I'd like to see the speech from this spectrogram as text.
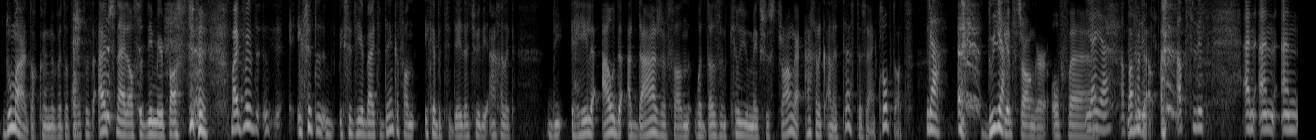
Doe maar, dan kunnen we dat altijd uitsnijden als het niet meer past. maar ik, vind, ik, zit, ik zit hierbij te denken van, ik heb het idee dat jullie eigenlijk die hele oude adage van what doesn't kill you makes you stronger eigenlijk aan het testen zijn. Klopt dat? Ja. Do you ja. get stronger? Of, uh, ja, ja, absoluut. absoluut. En, en, en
